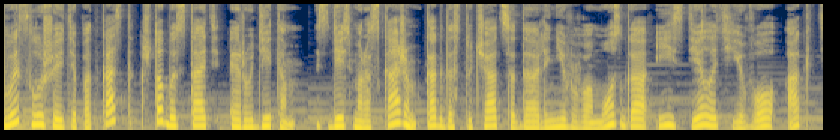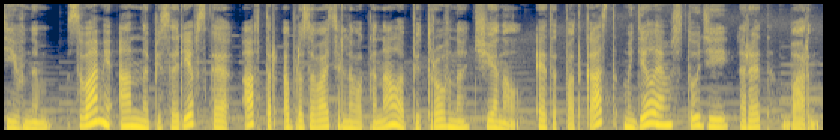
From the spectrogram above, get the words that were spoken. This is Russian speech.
Вы слушаете подкаст «Чтобы стать эрудитом». Здесь мы расскажем, как достучаться до ленивого мозга и сделать его активным. С вами Анна Писаревская, автор образовательного канала Петровна Channel. Этот подкаст мы делаем в студии Red Barn.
